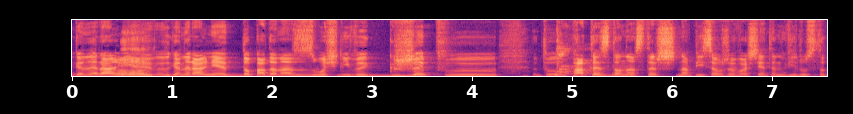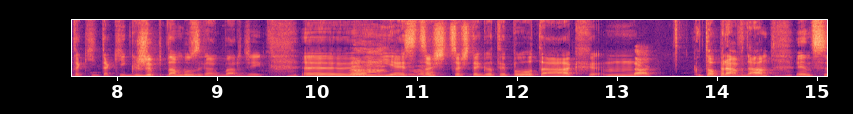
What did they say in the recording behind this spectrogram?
Generalnie, mhm. generalnie dopada nas złośliwy grzyb. Tu Pates do nas też napisał, że właśnie ten wirus to taki, taki grzyb na mózgach bardziej mhm. jest, coś, coś tego typu, tak. Mm. Tak. To prawda, więc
